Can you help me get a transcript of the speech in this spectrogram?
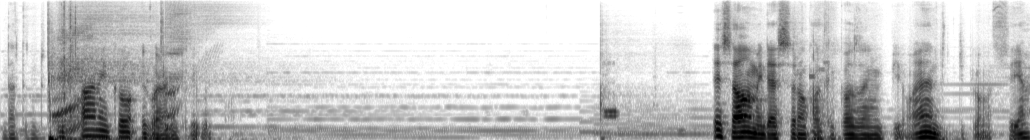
Dato tutto il panico e guardate di quel Pensavo mi dessero qualche cosa in più, eh, di diplomazia.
